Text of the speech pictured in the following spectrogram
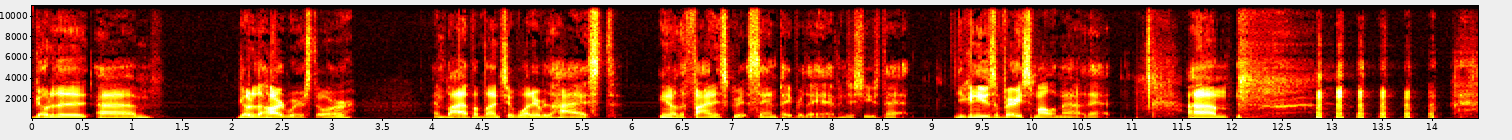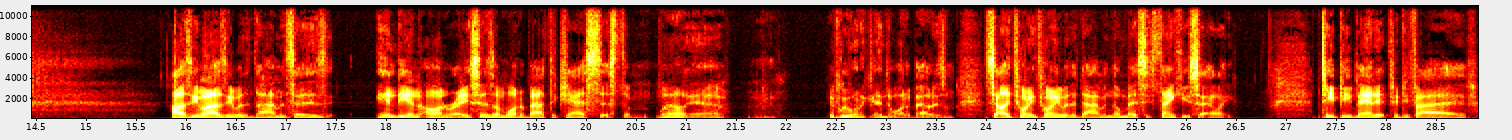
Go to the um, go to the hardware store and buy up a bunch of whatever the highest, you know, the finest grit sandpaper they have, and just use that. You can use a very small amount of that. Um, Ozzy Mozzie with a diamond says, Indian on racism. What about the caste system? Well, yeah. If we want to get into what aboutism. Sally 2020 with a diamond, no message. Thank you, Sally. TP Bandit 55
